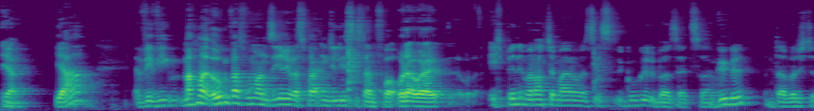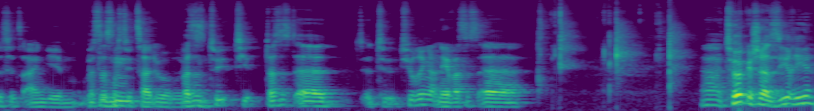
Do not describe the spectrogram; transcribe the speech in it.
Ja. Ja? Wie, wie, mach mal irgendwas, wo man Siri was fragt und die liest es dann vor. Oder, oder, oder Ich bin immer noch der Meinung, es ist Google-Übersetzer. Google? Und da würde ich das jetzt eingeben. Was du ist musst ein- die Zeit überbrücken. Was ist, das ist, äh, Thü- Thüringer? Nee, was ist, äh, ah, türkischer Siri?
